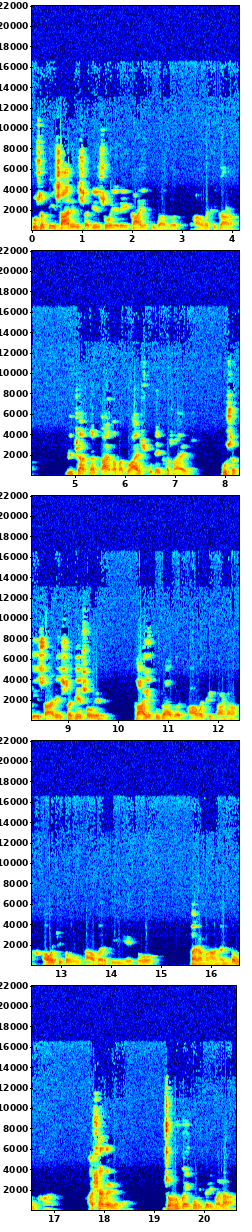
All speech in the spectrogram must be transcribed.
कुसती सारे सगळे सोय रे काय तुझा ग ठाव ठिकाणा विचारतात काय बाबा तू आहेस कुठे? खसा आहेस? कुसती सारे सगळे सोय रे काय तुझा ग ठाव ठिकाणा अवचित उठा वरती येतो परमानंद उखाण. अशा वेळेला जणू काही कोणीतरी मला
